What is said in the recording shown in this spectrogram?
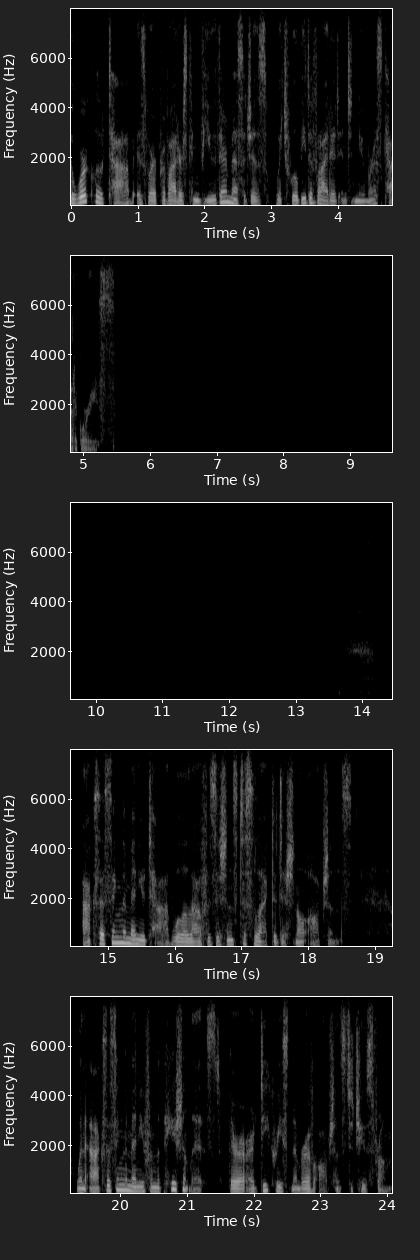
The Workload tab is where providers can view their messages, which will be divided into numerous categories. Accessing the Menu tab will allow physicians to select additional options. When accessing the menu from the patient list, there are a decreased number of options to choose from.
